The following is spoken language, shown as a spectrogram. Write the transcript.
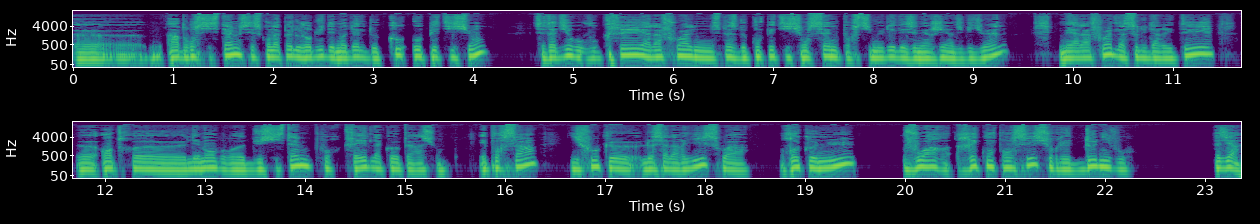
un bon système, c'est ce qu'on appelle aujourd'hui des modèles de coopétition, c'est-à-dire où vous créez à la fois une espèce de compétition saine pour stimuler les énergies individuelles, mais à la fois de la solidarité euh, entre euh, les membres du système pour créer de la coopération. Et pour ça, il faut que le salarié soit reconnu, voire récompensé sur les deux niveaux. C'est-à-dire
